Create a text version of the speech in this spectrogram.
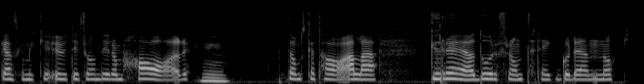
ganska mycket utifrån det de har. Mm. De ska ta alla grödor från trädgården och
